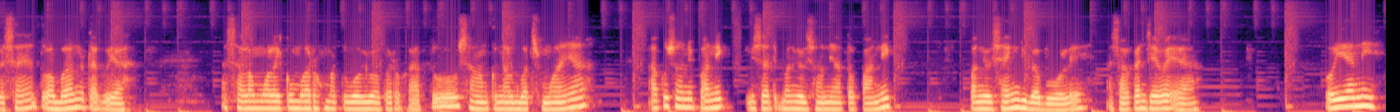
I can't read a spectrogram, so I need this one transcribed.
kesannya tua banget aku ya. Assalamualaikum warahmatullahi wabarakatuh. Salam kenal buat semuanya. Aku Sony Panik, bisa dipanggil Sony atau Panik. Panggil sayang juga boleh, asalkan cewek ya. Oh iya nih,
